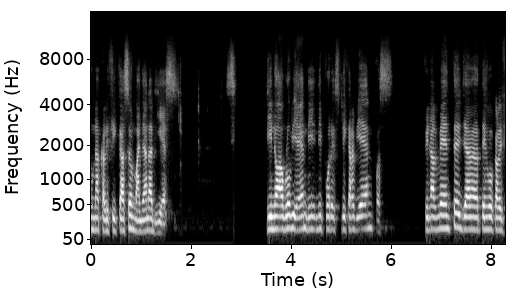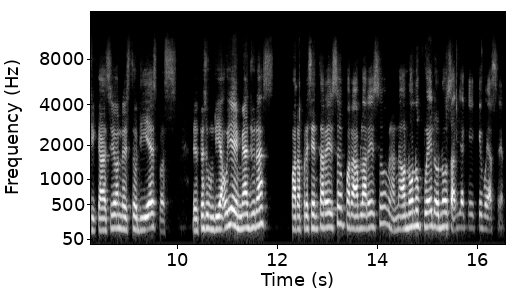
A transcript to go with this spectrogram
una calificación mañana 10. Si no hablo bien ni, ni puedo explicar bien, pues finalmente ya tengo calificación, estos 10, pues después un día, oye, ¿me ayudas para presentar eso, para hablar eso? No, no, no puedo, no sabía qué, qué voy a hacer.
